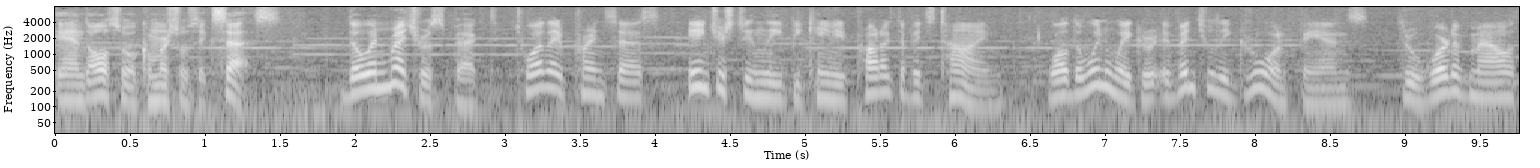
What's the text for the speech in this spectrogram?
and also a commercial success. Though in retrospect, Twilight Princess interestingly became a product of its time, while The Wind Waker eventually grew on fans through word of mouth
